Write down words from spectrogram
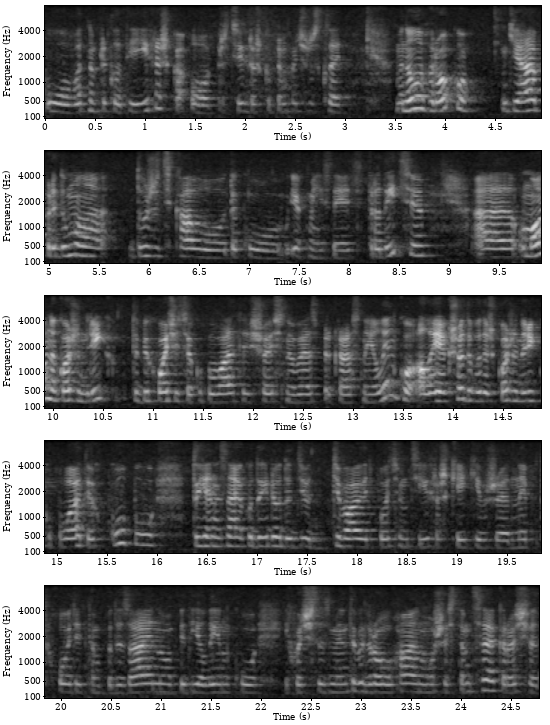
О, от, наприклад, є іграшка. О, про цю іграшку прям хочу розказати. Минулого року я придумала дуже цікаву таку, як мені здається, традицію. Е, умовно, кожен рік тобі хочеться купувати щось нове з прекрасної ялинку, але якщо ти будеш кожен рік купувати купу, то я не знаю, куди люди дів- дівають потім ті іграшки, які вже не підходять там по дизайну, під ялинку, і хочеться змінити кольорову гамму, щось там це. Коротше,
